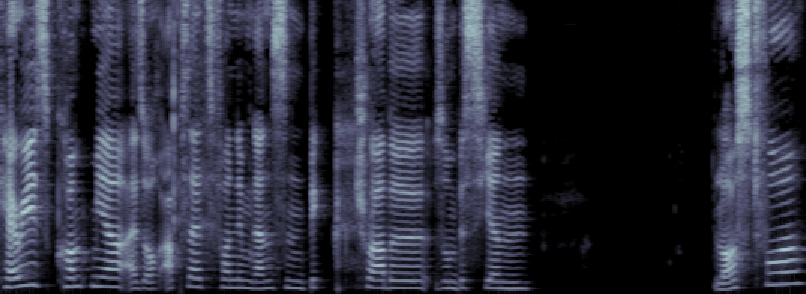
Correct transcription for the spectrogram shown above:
Carries kommt mir also auch abseits von dem ganzen Big Trouble so ein bisschen lost vor.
